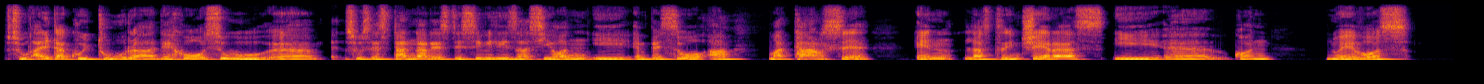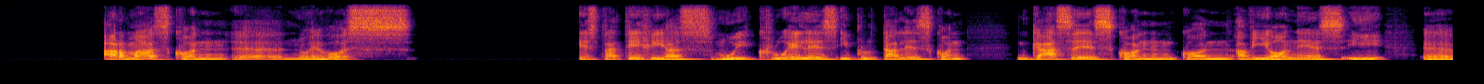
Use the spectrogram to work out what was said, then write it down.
su alta cultura, dejó eh, sus estándares de civilización y empezó a matarse en las trincheras y eh, con nuevos armas, con eh, nuevas estrategias muy crueles y brutales, con gases, con, con aviones y eh,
